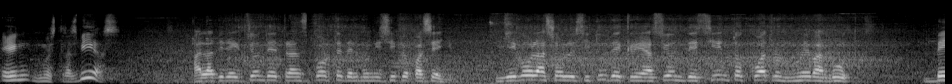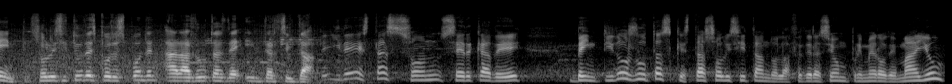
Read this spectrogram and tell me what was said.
en nuestras vías. A la Dirección de Transporte del municipio paseño llegó la solicitud de creación de 104 nuevas rutas. 20 solicitudes corresponden a las rutas de interciudad. Y de estas son cerca de 22 rutas que está solicitando la Federación Primero de Mayo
